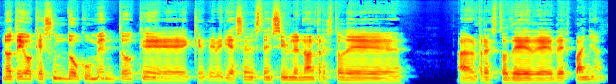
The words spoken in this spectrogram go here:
no te digo que es un documento que, debería ser extensible ¿no? al resto de, al resto de, España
